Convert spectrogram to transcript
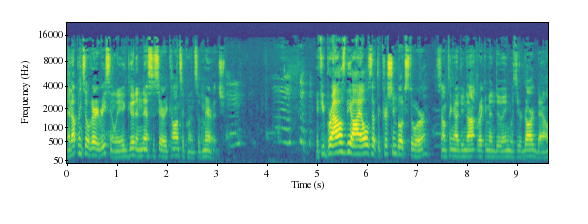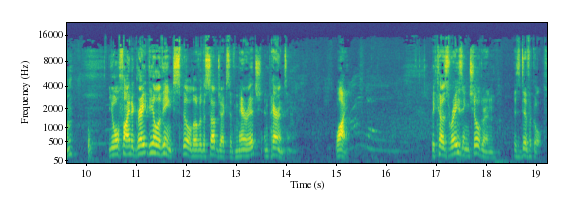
and up until very recently, a good and necessary consequence of marriage. If you browse the aisles at the Christian bookstore, something I do not recommend doing with your guard down, you will find a great deal of ink spilled over the subjects of marriage and parenting. Why? Because raising children is difficult.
